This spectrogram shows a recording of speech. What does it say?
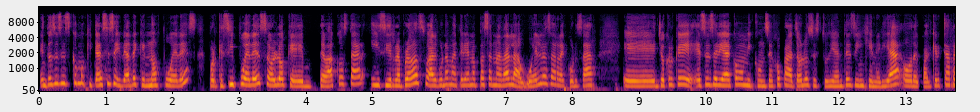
Entonces, es como quitarse esa idea de que no puedes, porque sí puedes, solo que te va a costar y si repruebas alguna materia no pasa nada, la vuelves a recursar. Eh, yo creo que ese sería como mi consejo para todos los estudiantes de ingeniería o de cualquier carrera,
